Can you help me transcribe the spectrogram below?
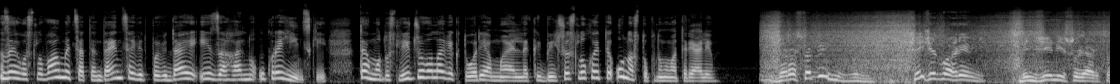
За його словами, ця тенденція відповідає і загальноукраїнській. Тему досліджувала Вікторія Мельник. Більше слухайте у наступному матеріалі. Зараз стабільно. 62 гривні. Бензин і солярка.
